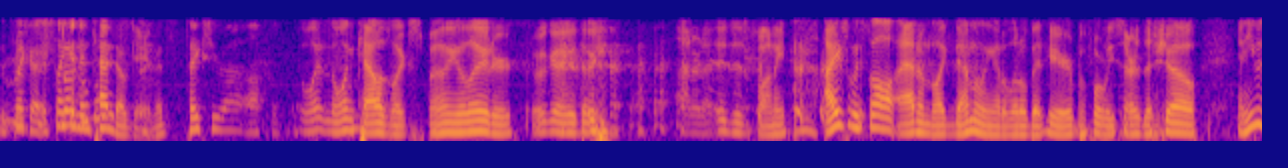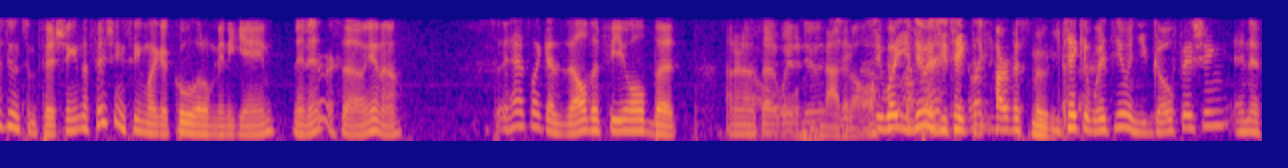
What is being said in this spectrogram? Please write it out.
it's like a it's like a Nintendo game. It takes you uh, off. The, The one, the one cow's like, smell you later. Okay. I don't know. It's just funny. I actually saw Adam like demoing it a little bit here before we started the show, and he was doing some fishing, and the fishing seemed like a cool little mini game in it. Sure. So you know, so it has like a Zelda feel, but I don't know. Is that a way to do it? Not at all. See, what you do is you take the like Harvest Moon. you take it with you and you go fishing, and if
